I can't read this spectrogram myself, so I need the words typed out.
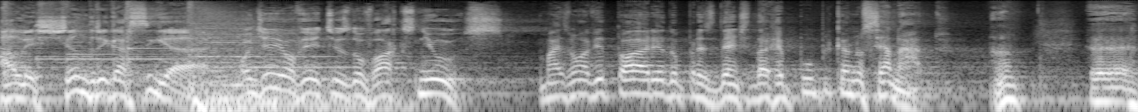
Alexandre Garcia. Bom dia, ouvintes do Vox News. Mais uma vitória do presidente da República no Senado. Né? É,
